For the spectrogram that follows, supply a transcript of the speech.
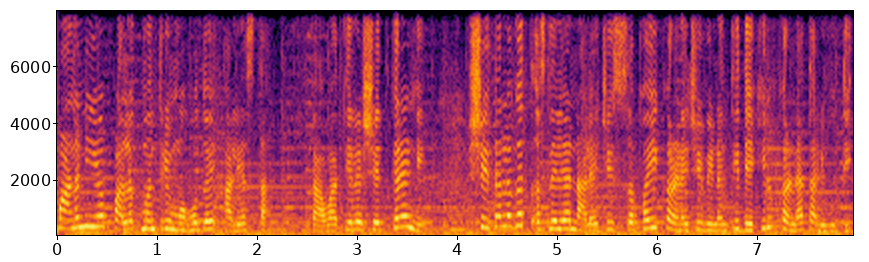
माननीय पालकमंत्री महोदय आले असता गावातील शेतकऱ्यांनी शेतालगत असलेल्या नाल्याची सफाई करण्याची विनंती देखील करण्यात आली होती.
